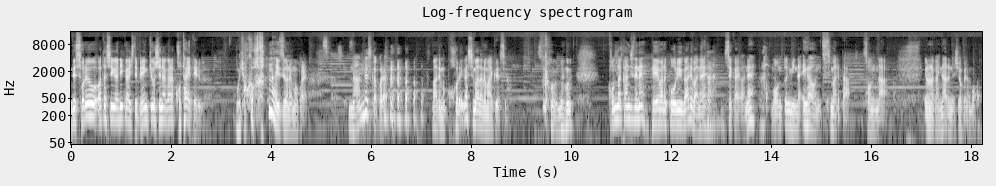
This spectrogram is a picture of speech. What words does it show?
で、それを私が理解して勉強しながら答えてる。もうよくわかんないですよね、もうこれ。何ですか、これ。まあでも、これが島田のマイクですよ。このこんな感じでね、平和な交流があればね、世界はね、もう本当にみんな笑顔に包まれた、そんな世の中になるんでしょうけども。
